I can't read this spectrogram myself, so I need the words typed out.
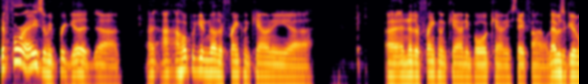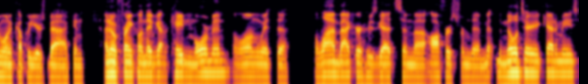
The 4A is going to be pretty good. Uh, I, I, hope we get another Franklin County, uh, uh, another Franklin County, Boyle County state final. That was a good one a couple years back. And I know Franklin, they've got Caden Mormon along with the, the linebacker who's got some uh, offers from the, the military academies.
